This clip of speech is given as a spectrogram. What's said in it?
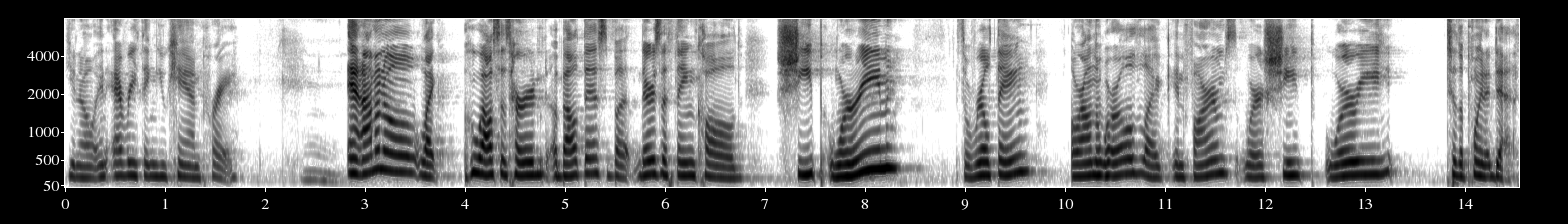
you know, in everything you can pray. And I don't know, like, who else has heard about this, but there's a thing called sheep worrying. It's a real thing around the world, like in farms, where sheep worry to the point of death.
